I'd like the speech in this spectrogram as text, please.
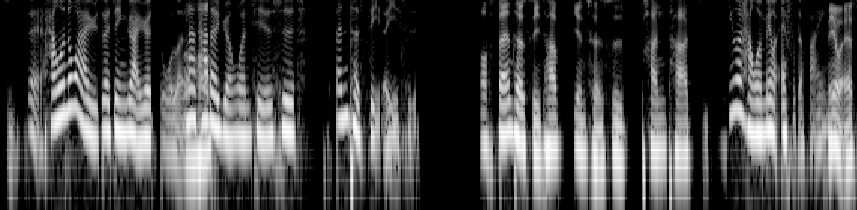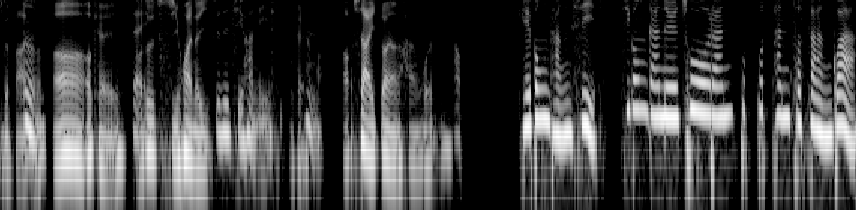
吉对韩文的外来语最近越来越多了。那它的原文其实是 fantasy 的意思，哦，fantasy 它变成是潘他吉，因为韩文没有 f 的发音，没有 f 的发音。嗯哦，OK，对哦，这是奇幻的意思这。是奇幻的意思。OK，嗯好，好，下一段韩文。 개봉 당시 시공간을 초월한 풋풋한 첫사랑과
